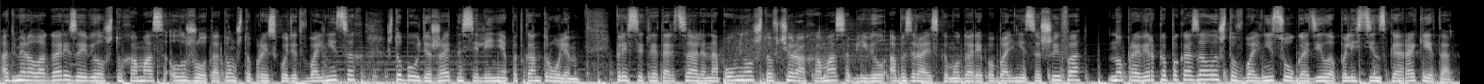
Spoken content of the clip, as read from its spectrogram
Адмирал Агари заявил, что Хамас лжет о том, что происходит в больницах, чтобы удержать население под контролем. Пресс-секретарь ЦАЛя напомнил, что вчера Хамас объявил об израильском ударе по больнице Шифа, но проверка показала, что в больницу угодила палестинская ракета.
